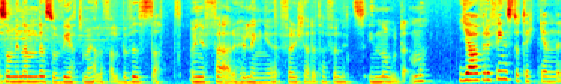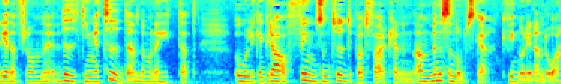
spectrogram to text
som vi nämnde så vet man i alla fall bevisat ungefär hur länge förklädet har funnits i Norden. Ja, för det finns då tecken redan från vikingatiden då man har hittat olika gravfynd som tyder på att förkläden användes av nordiska kvinnor redan då.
